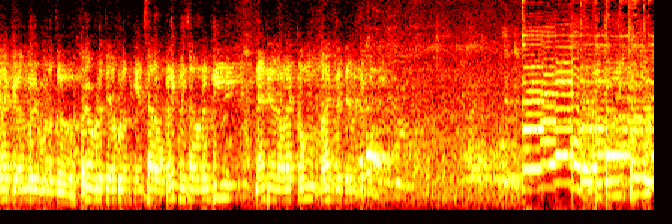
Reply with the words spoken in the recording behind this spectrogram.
எனக்கு அன்பளிப்பு கொடுத்து பெருமைப்படுத்தி அன்பளத்துக்கு என்சார் சார் கலைக்குழு சார் நன்றி. நன்றி வணக்கம். வணக்கத்தை தெரிவித்துக் கொண்டு என்ன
